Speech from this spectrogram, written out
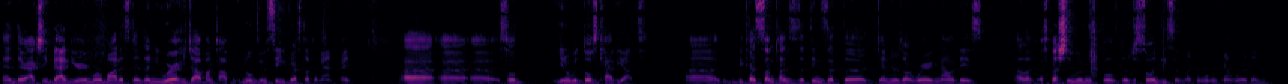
and they're actually baggier and more modest, and then you wear a hijab on top of it. No one's going to say you dressed like a man, right? Uh, uh, uh, so, you know, with those caveats, uh, because sometimes the things that the genders are wearing nowadays, uh, like especially women's clothes, they're just so indecent. Like a woman can't wear them.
